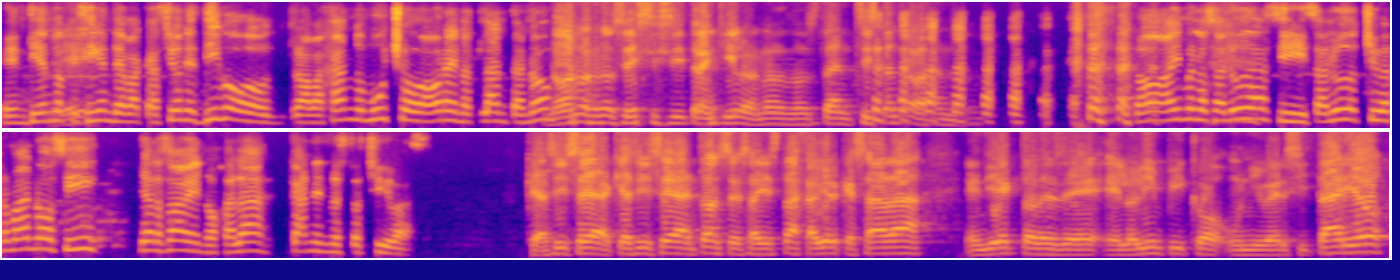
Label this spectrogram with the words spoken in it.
entiendo que siguen de vacaciones, digo, trabajando mucho ahora en Atlanta, ¿no? No, no, no, sí, sí, sí, tranquilo, no, no están, sí están trabajando. no, ahí me lo saludas y saludos, chivermanos, y ya lo saben, ojalá ganen nuestras chivas. Que así sea, que así sea. Entonces, ahí está Javier Quesada en directo desde el Olímpico Universitario.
